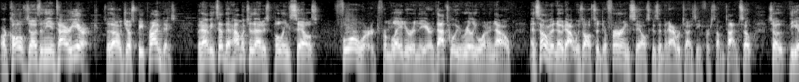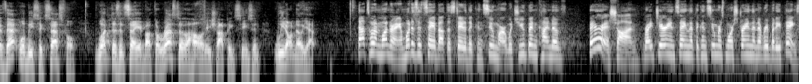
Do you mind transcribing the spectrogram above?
or Kohl's does in the entire year. So that'll just be Prime Days. But having said that, how much of that is pulling sales forward from later in the year. That's what we really want to know. And some of it, no doubt, was also deferring sales because they've been advertising for some time. So, so the event will be successful. What does it say about the rest of the holiday shopping season? We don't know yet. That's what I'm wondering. And what does it say about the state of the consumer, which you've been kind of bearish on, right, Jerry, and saying that the consumer is more strained than everybody thinks?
